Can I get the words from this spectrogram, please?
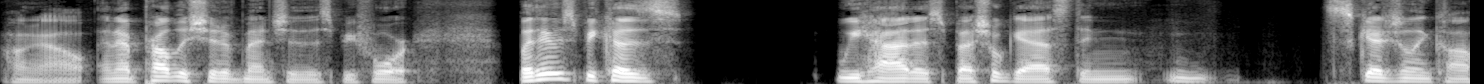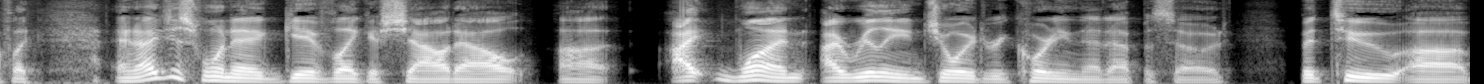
hung out, and I probably should have mentioned this before, but it was because we had a special guest and scheduling conflict, and I just want to give like a shout out. Uh, I one, I really enjoyed recording that episode, but two, uh,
